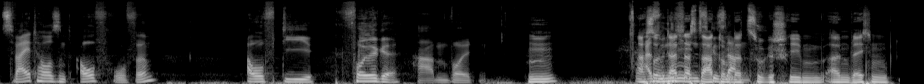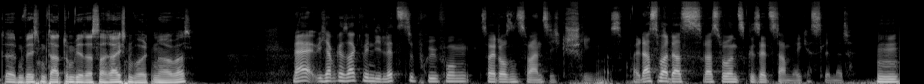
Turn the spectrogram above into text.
2000 Aufrufe auf die Folge haben wollten. hm? Achso, Also und dann das Datum insgesamt. dazu geschrieben, an welchem, an welchem Datum wir das erreichen wollten, oder was? Naja, ich habe gesagt, wenn die letzte Prüfung 2020 geschrieben ist. Weil das war das, was wir uns gesetzt haben, welches Limit. Hm.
